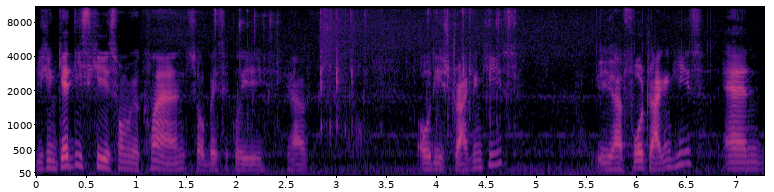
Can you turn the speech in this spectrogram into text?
you can get these keys from your clan. So basically, you have all these dragon keys. You have four dragon keys, and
